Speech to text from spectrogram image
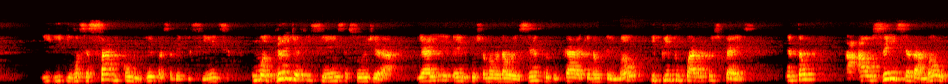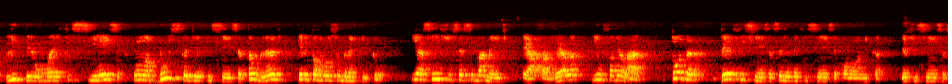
e, e, e você sabe conviver com essa deficiência, uma grande eficiência surgirá. E aí ele costumava dar o exemplo do cara que não tem mão e pinta um quadro com os pés. Então, a ausência da mão lhe deu uma eficiência, uma busca de eficiência tão grande que ele tornou-se um grande pintor. E assim sucessivamente. É a favela e o favelado. Toda deficiência, seja deficiência econômica, deficiência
